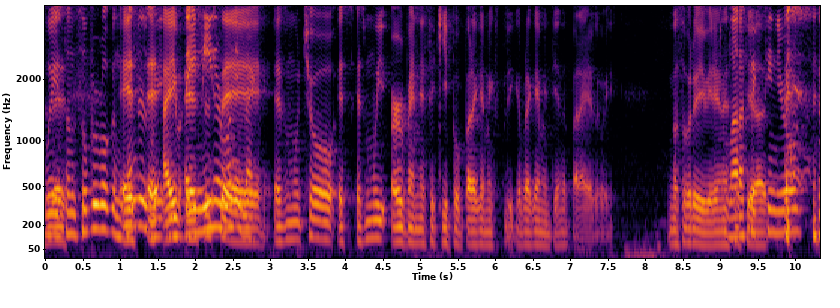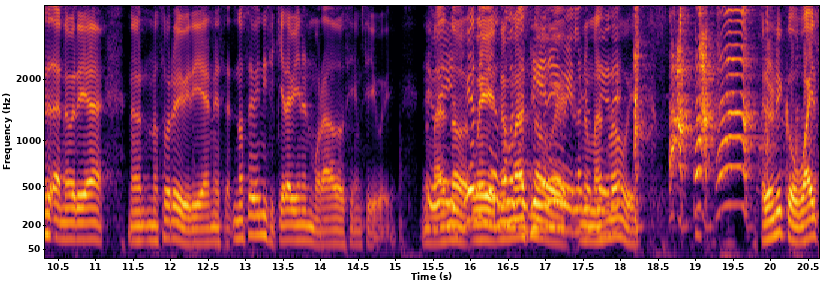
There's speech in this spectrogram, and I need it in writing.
Güey, Es- son Super Bowl es, contenders, eh, hay- They es, need a running back. este, es mucho, es, es muy urban ese equipo para que me explique, para que me entienda para él, güey. No sobreviviría en A esa ciudad. 16-year-olds. O sea, no, habría, no, no sobreviviría en ese. No se ve ni siquiera bien en morado CMC, güey. Nomás güey, no, güey. Nomás no, güey, Nomás no, güey. El único white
